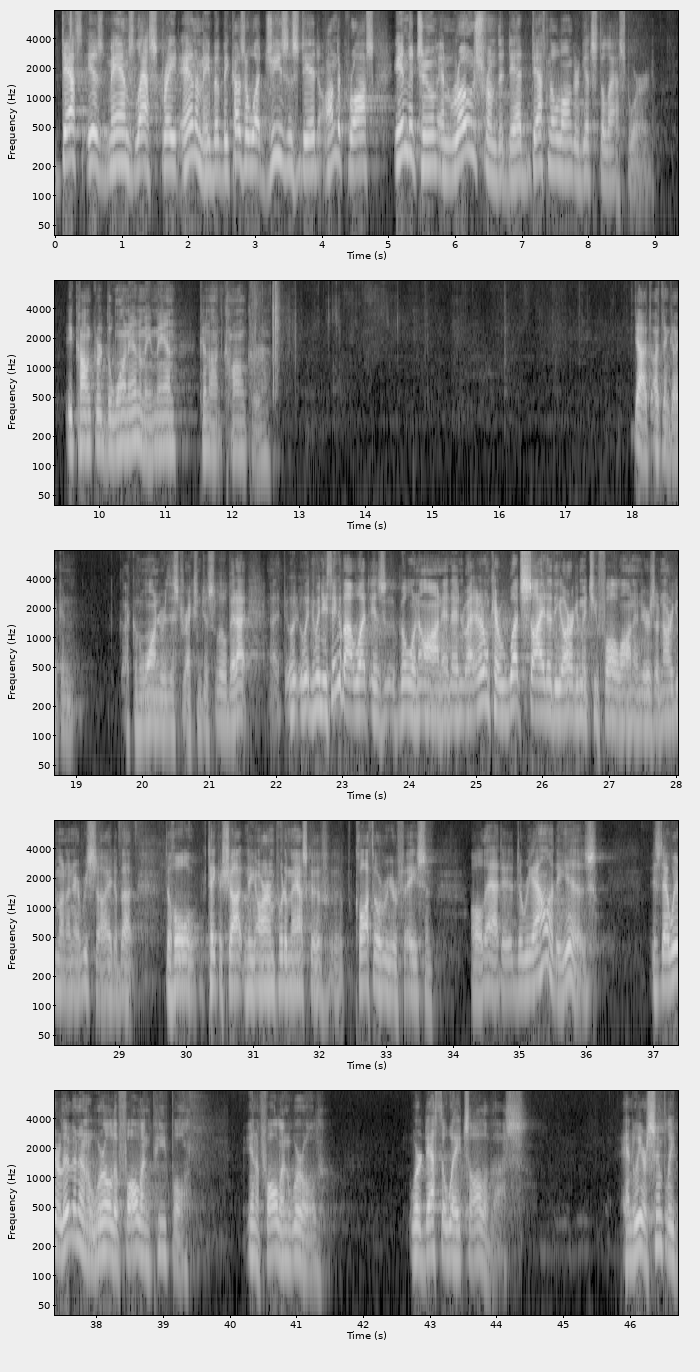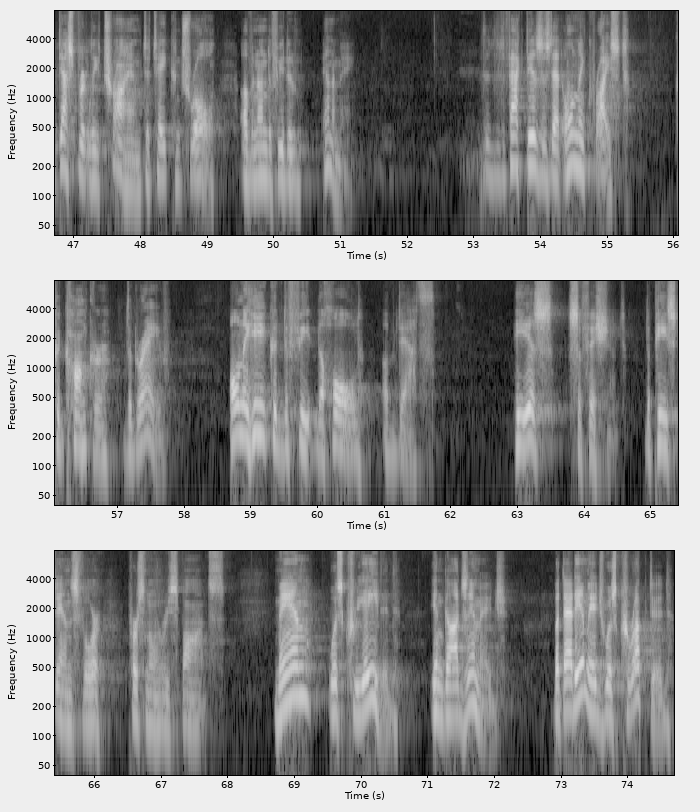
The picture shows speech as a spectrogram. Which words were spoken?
Death is man's last great enemy, but because of what Jesus did on the cross, in the tomb, and rose from the dead, death no longer gets the last word. He conquered the one enemy man cannot conquer. Yeah, I think I can, I can wander this direction just a little bit. I, when you think about what is going on, and, and I don't care what side of the argument you fall on, and there's an argument on every side about the whole take a shot in the arm, put a mask of cloth over your face, and all that. Uh, the reality is, is that we are living in a world of fallen people, in a fallen world, where death awaits all of us. And we are simply desperately trying to take control of an undefeated enemy. The fact is, is that only Christ could conquer the grave. Only He could defeat the hold of death. He is sufficient. The P stands for personal response. Man was created in God's image, but that image was corrupted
